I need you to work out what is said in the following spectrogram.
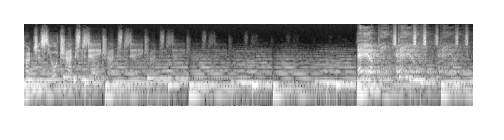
Purchase your tracks today. Tracks today. Tracks today. Purchase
